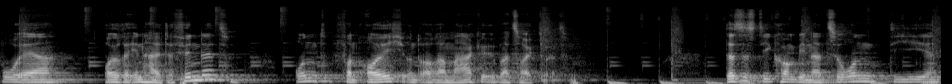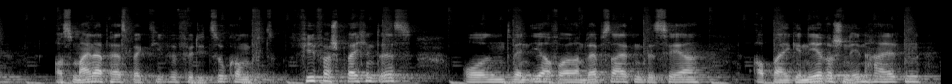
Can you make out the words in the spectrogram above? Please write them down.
wo er eure Inhalte findet und von euch und eurer Marke überzeugt wird. Das ist die Kombination, die aus meiner Perspektive für die Zukunft vielversprechend ist. Und wenn ihr auf euren Webseiten bisher auch bei generischen Inhalten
